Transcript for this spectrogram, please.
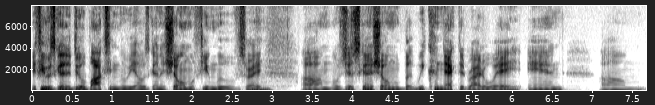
if he was going to do a boxing movie, I was going to show him a few moves, right? Um, I was just going to show him, but we connected right away, and um,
